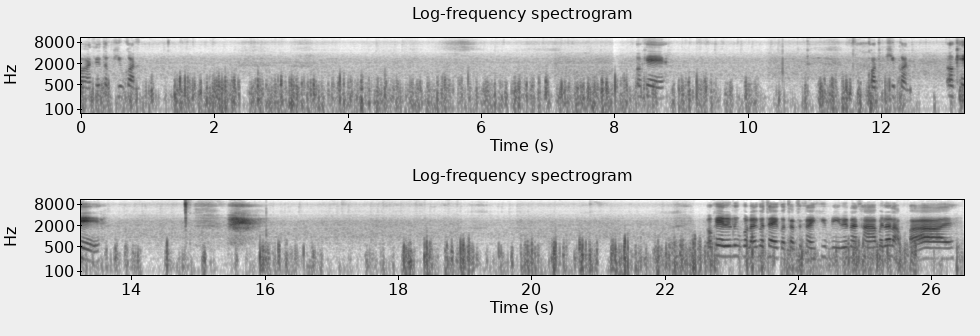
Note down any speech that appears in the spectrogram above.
อ้โหที่จบคลิปก่อน โอเค ขอจบคลิปก่อน โอเคโอเคอย่าลืมกดไลค์ กดแชร์ กด subscribe คลิปนี้ด้วยนะคะ ไปแล้วหลับบาย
